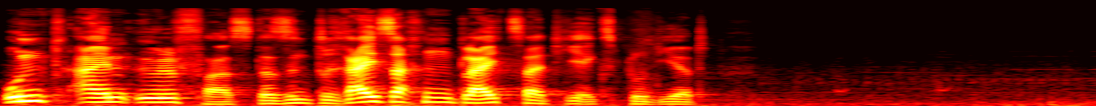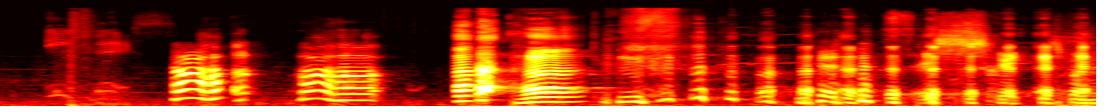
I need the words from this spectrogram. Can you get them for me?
Und ein Ölfass. Da sind drei Sachen gleichzeitig explodiert. Haha, haha. Haha. Das ist echt schrecklich. Mann.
